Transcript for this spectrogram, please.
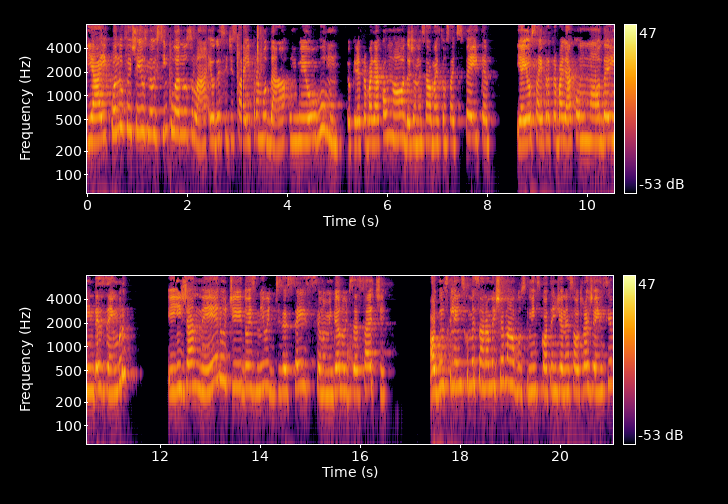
E aí, quando eu fechei os meus cinco anos lá, eu decidi sair para mudar o meu rumo. Eu queria trabalhar com moda, já não estava mais tão satisfeita. E aí eu saí para trabalhar com moda em dezembro. E em janeiro de 2016, se eu não me engano, 17, alguns clientes começaram a me chamar, alguns clientes que eu atendia nessa outra agência,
